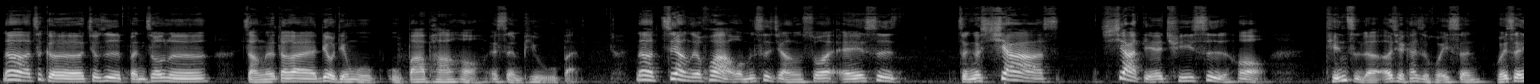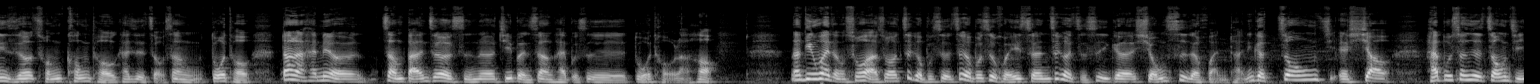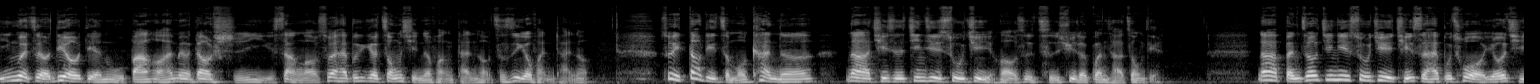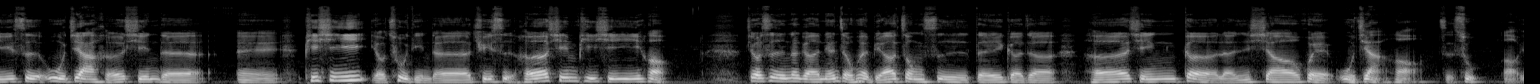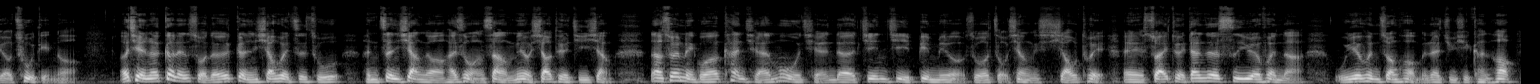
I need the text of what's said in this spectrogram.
那这个就是本周呢涨了大概六点五五八趴哈，S&P 五百。那这样的话，我们是讲说，哎，是整个下下跌趋势哈。停止了，而且开始回升，回升意思说从空头开始走上多头，当然还没有涨百分之二十呢，基本上还不是多头了哈。那另外一种说法说，这个不是，这个不是回升，这个只是一个熊市的反弹，一个中级呃小还不算是中级，因为只有六点五八哈，还没有到十以上哦，所以还不是一个中型的反弹哈，只是一个反弹哦。所以到底怎么看呢？那其实经济数据哈是持续的观察重点。那本周经济数据其实还不错，尤其是物价核心的，呃，PCE 有触顶的趋势，核心 PCE 哈，就是那个年总会比较重视的一个的核心个人消费物价哈指数哦，有触顶哦。而且呢，个人所得、个人消费支出很正向哦，还是往上，没有消退迹象。那所以美国看起来目前的经济并没有说走向消退、诶衰退。但这四月份呐、五月份状况，我们再继续看哈。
